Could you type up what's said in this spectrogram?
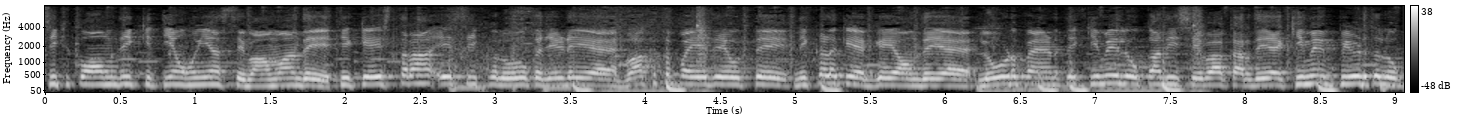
ਸਿੱਖ ਕੌਮ ਦੀ ਕੀਤੀਆਂ ਹੋਈਆਂ ਸੇਵਾਵਾਂ ਦੇ ਕਿ ਕਿਸ ਤਰ੍ਹਾਂ ਇਹ ਸਿੱਖ ਲੋਕ ਜਿਹੜੇ ਆ ਵਕਤ ਪਏ ਦੇ ਉੱਤੇ ਨਿਕਲ ਕੇ ਅੱਗੇ ਆਉਂਦੇ ਆ ਲੋੜ ਪੈਣ ਤੇ ਕਿਵੇਂ ਲੋਕਾਂ ਦੀ ਸੇਵਾ ਕਰਦੇ ਆ ਕਿਵੇਂ ਪੀੜਤ ਲੋਕ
